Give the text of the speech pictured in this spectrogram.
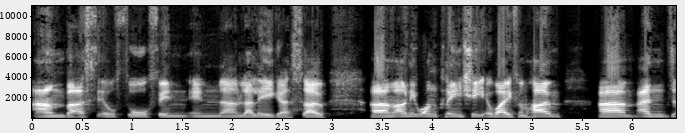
um, but are still fourth in in uh, La Liga. So um, only one clean sheet away from home. Um, and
